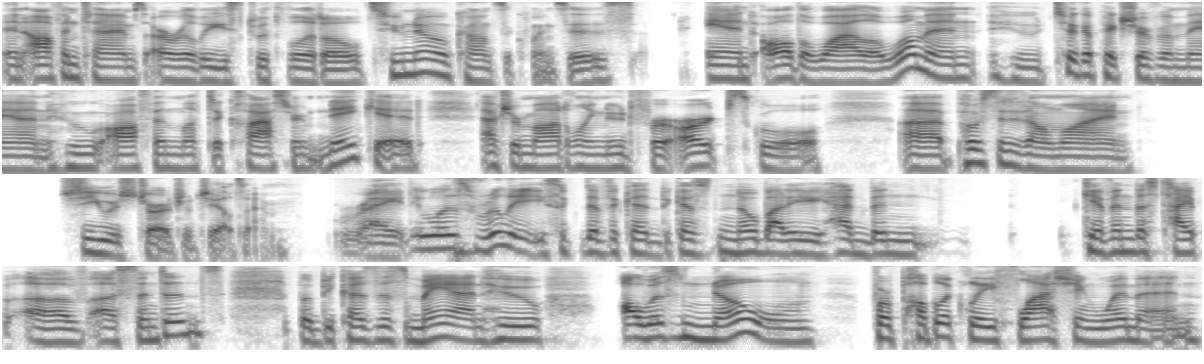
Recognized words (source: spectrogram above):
and oftentimes are released with little to no consequences. And all the while, a woman who took a picture of a man who often left a classroom naked after modeling nude for art school uh, posted it online. She was charged with jail time. Right. It was really significant because nobody had been given this type of uh, sentence. But because this man who was known for publicly flashing women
